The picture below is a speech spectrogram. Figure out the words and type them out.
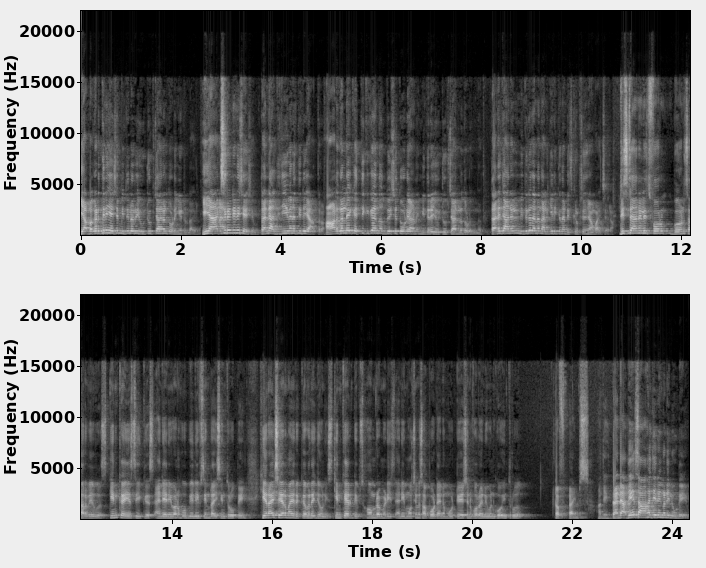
ഈ അപകടത്തിന് ശേഷം മിഥില ഒരു യൂട്യൂബ് ചാനൽ തുടങ്ങിയിട്ടുണ്ടായിരുന്നു. ഈ ആക്സിഡന്റിന് ശേഷം തന്റെ അതിജീവനത്തിന്റെ യാത്ര ആളുകളിലേക്ക് എത്തിക്കുക എന്ന ഉദ്ദേശത്തോടെയാണ് മിഥില യൂട്യൂബ് ചാനൽ തുടങ്ങുന്നത്. തന്റെ ചാനലിൽ മിഥില തന്നെ നൽകിയിരിക്കുന്ന ഡിസ്ക്രിപ്ഷൻ ഞാൻ വായിച്ചു വായിച്ചുതരാം. This channel is for burn survivors skin care seekers and anyone who believes in rising through pain here I share my recovery journey skin care tips home remedies and emotional support and motivation for anyone going through tough times അതെ. തന്റെ അതേ സാഹചര്യങ്ങളിലൂടെയും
